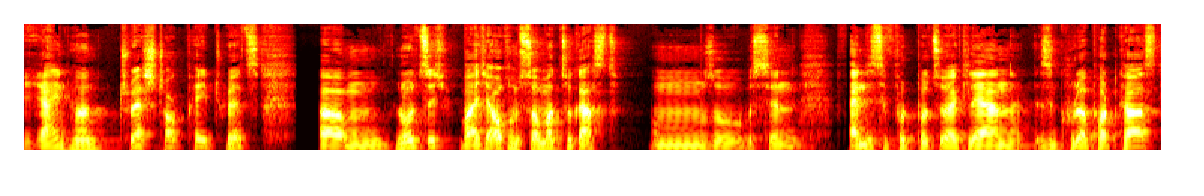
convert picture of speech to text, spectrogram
reinhören. Trash Talk Patriots. Ähm, lohnt sich. War ich auch im Sommer zu Gast, um so ein bisschen Fantasy Football zu erklären. Ist ein cooler Podcast.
